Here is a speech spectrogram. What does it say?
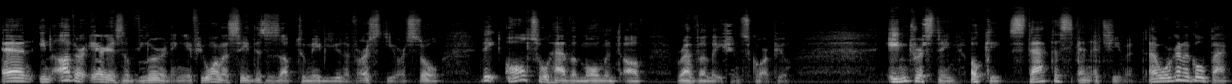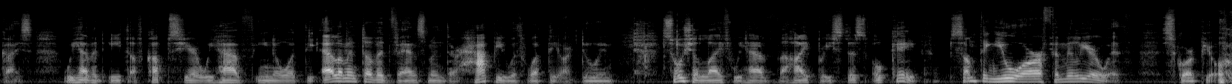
And in other areas of learning, if you want to say this is up to maybe university or so, they also have a moment of revelation, Scorpio. Interesting. Okay, status and achievement. And we're going to go back, guys. We have an Eight of Cups here. We have, you know what, the element of advancement. They're happy with what they are doing. Social life, we have the High Priestess. Okay, something you are familiar with. Scorpio.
